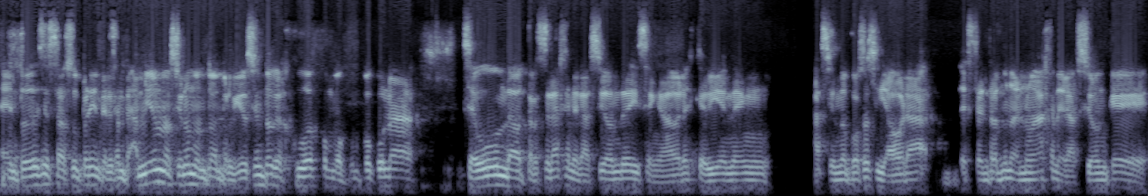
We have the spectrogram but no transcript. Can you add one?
entonces está súper interesante. A mí me emociona un montón porque yo siento que Escudo es como un poco una segunda o tercera generación de diseñadores que vienen haciendo cosas y ahora está entrando una nueva generación que,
